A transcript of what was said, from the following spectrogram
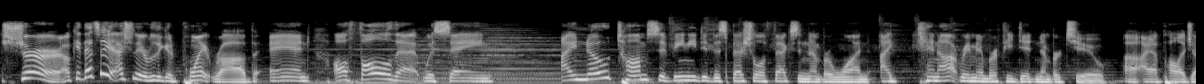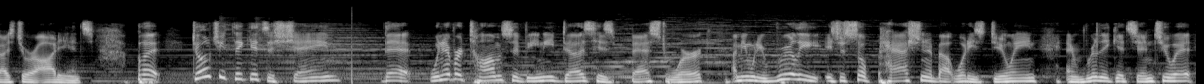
Sure. Okay, that's actually a really good point, Rob. And I'll follow that with saying I know Tom Savini did the special effects in number one. I cannot remember if he did number two. Uh, I apologize to our audience. But don't you think it's a shame that whenever Tom Savini does his best work, I mean, when he really is just so passionate about what he's doing and really gets into it,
